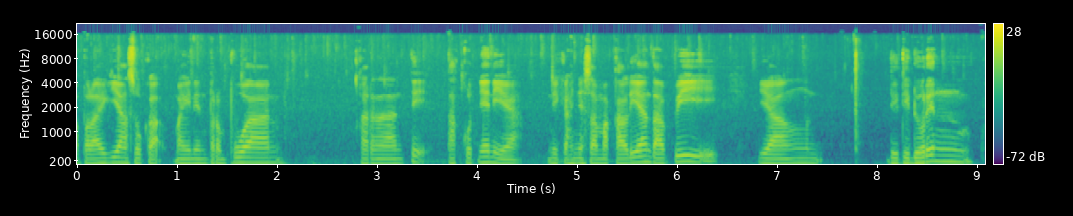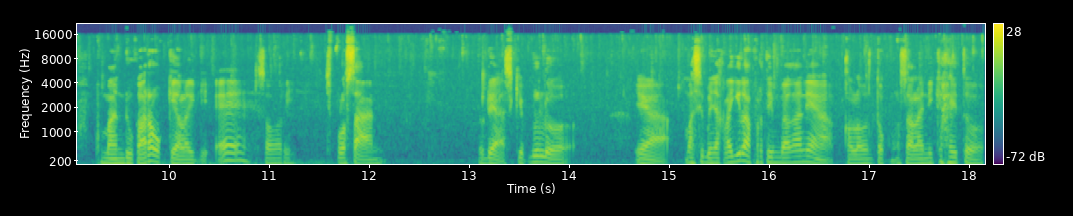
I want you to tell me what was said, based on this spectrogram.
apalagi yang suka mainin perempuan. Karena nanti takutnya nih ya nikahnya sama kalian tapi yang ditidurin pemandu karaoke lagi. Eh sorry ceplosan. Udah skip dulu. Ya masih banyak lagi lah pertimbangannya kalau untuk masalah nikah itu.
